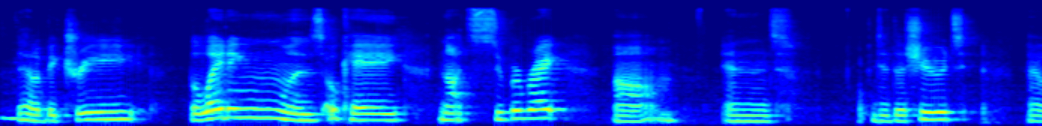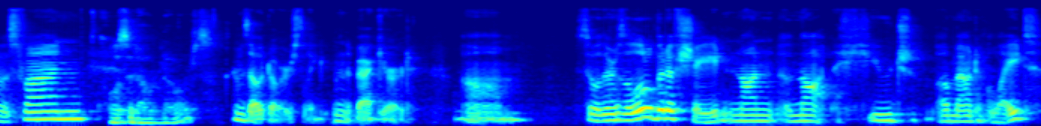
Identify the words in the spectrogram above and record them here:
They had a big tree. The lighting was okay, not super bright. Um, and did the shoot. It was fun. Was it outdoors? It was outdoors, like in the backyard. Um, so there's a little bit of shade, non not a huge amount of light.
